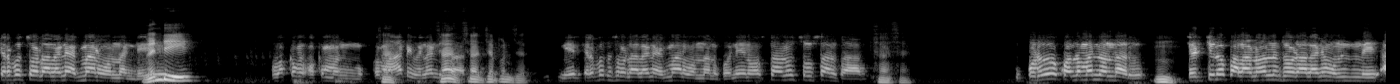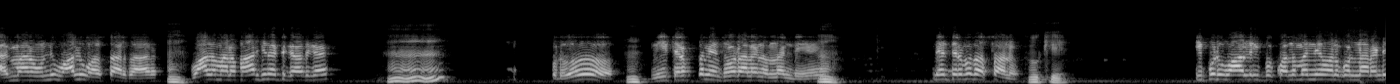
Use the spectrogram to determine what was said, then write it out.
తిరుపతి చూడాలని అభిమానం ఉందండి. రండి. మన- ఒక్క సార్, మాట వినండి సార్ చెప్పండి సార్. నేను తిరుపతి చూడాలని అభిమానం ఉందనుకో నేను వస్తాను చూస్తాను సార్. సార్ సార్. ఇప్పుడు కొంతమంది ఉన్నారు చర్చిలో పలానా వాళ్ళని చూడాలని ఉంది అభిమానం ఉండి వాళ్ళు వస్తారు సార్. వాళ్ళు మనం మార్చినట్టు కాదుగా? ఇప్పుడు. నీ తిరుపతి నేను చూడాలని ఉందండి. నేను తిరుపతి వస్తాను. ఓకే. ఇప్పుడు వాళ్ళు ఇప్పుడు కొంతమంది ఏమనుకుంటున్నారంటే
